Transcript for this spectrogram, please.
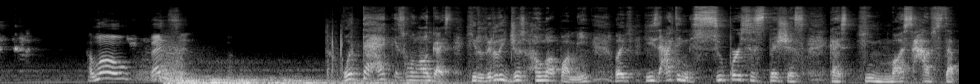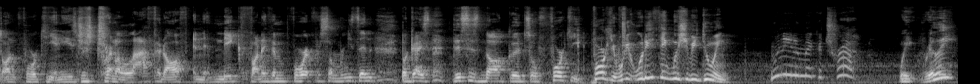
Hello? Benson? What the heck is going on, guys? He literally just hung up on me. Like, he's acting super suspicious. Guys, he must have stepped on Forky and he's just trying to laugh it off and make fun of him for it for some reason. But guys, this is not good. So, Forky, Forky, what do you, what do you think we should be doing? We need to make a trap. Wait, really?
